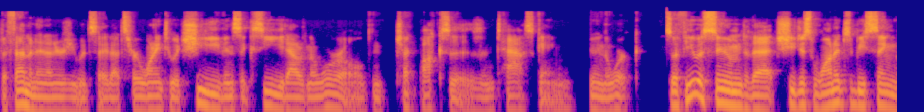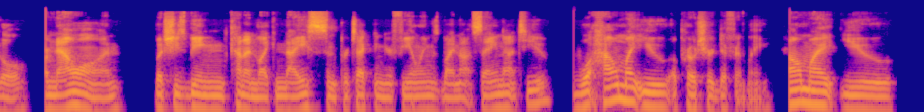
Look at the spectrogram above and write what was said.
the feminine energy would say. That's her wanting to achieve and succeed out in the world and check boxes and tasking, doing the work. So if you assumed that she just wanted to be single from now on, but she's being kind of like nice and protecting your feelings by not saying that to you, what how might you approach her differently? How might you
